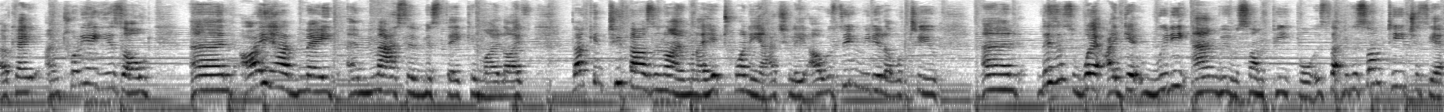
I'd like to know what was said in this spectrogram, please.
Okay, I'm 28 years old, and I have made a massive mistake in my life. back in 2009 when I hit 20 actually, I was doing media level 2 and this is where I get really angry with some people is that because some teachers here,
